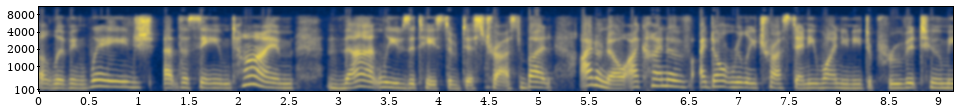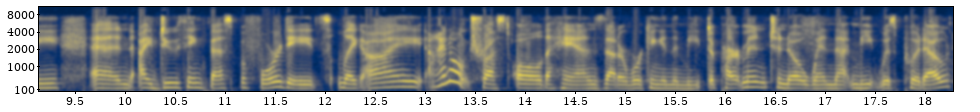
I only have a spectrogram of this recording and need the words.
a living wage at the same time, that leaves a taste of distrust. But I don't know. I kind of I don't really trust anyone. You need to prove it to me. And I do think best before dates, like I I don't trust all the hands that are working in the meat department to know when that meat was put out.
